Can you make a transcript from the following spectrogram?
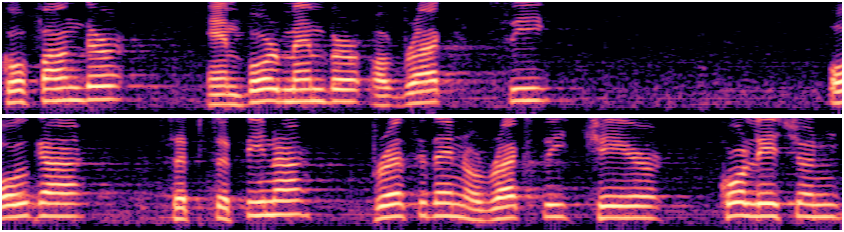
co-founder and board member of RAC-C. Olga Sepsepina, president of RAC-C Chair Coalition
